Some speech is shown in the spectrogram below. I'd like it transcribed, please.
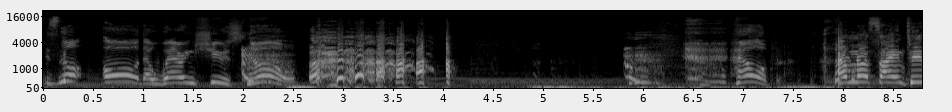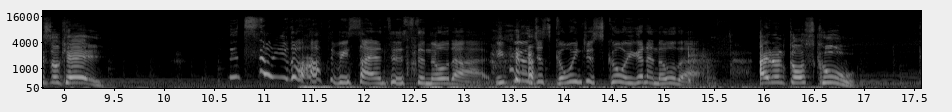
It's not oh they're wearing shoes. No. Help. I'm not scientist okay It's so you don't have to be scientist to know that. If you're just going to school, you're gonna know that. I don't go school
